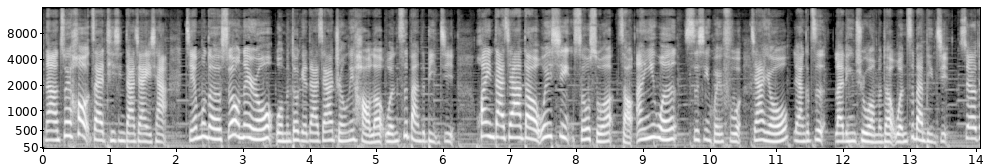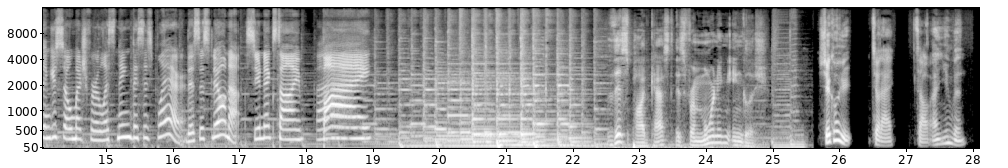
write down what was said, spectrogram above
那最后再提醒大家一下，节目的所有内容我们都给大家整理好了文字版的笔记，欢迎大家到微信搜索“早安英文”，私信回复“加油”两个字来领取我们的文字版笔记。So thank you so much for listening. This is Blair. This is Leona. See you next time. Bye. This podcast is from Morning English. 学口语就来早安英文。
